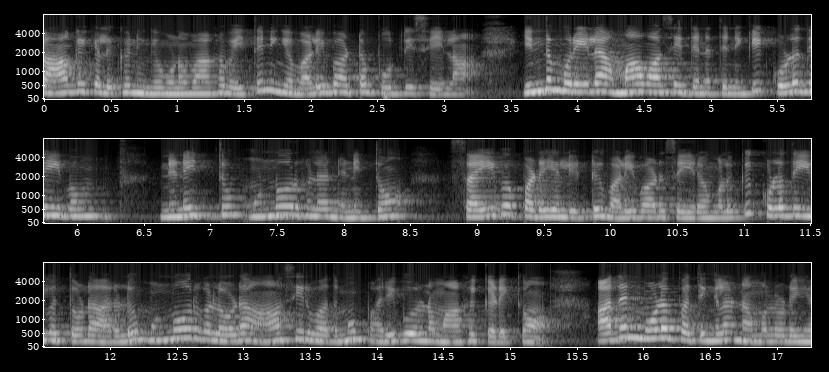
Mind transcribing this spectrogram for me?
காகைகளுக்கு நீங்கள் உணவாக வைத்து நீங்கள் வழிபாட்டை பூர்த்தி செய்யலாம். இந்த முறையில் அமாவாசை தினத்தன்னைக்கு குலதெய்வம் நினைத்தும் முன்னோர்களை நினைத்தும் சைவ படையலிட்டு வழிபாடு செய்கிறவங்களுக்கு குலதெய்வத்தோட அருளும் முன்னோர்களோட ஆசீர்வாதமும் பரிபூர்ணமாக கிடைக்கும். அதன் மூலம் பார்த்திங்களா நம்மளுடைய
